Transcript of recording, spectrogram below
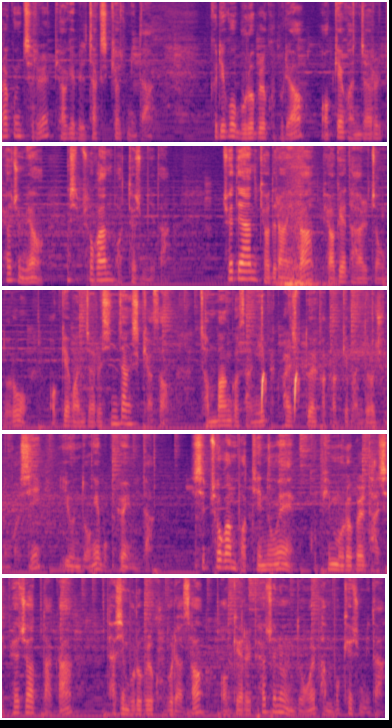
팔꿈치를 벽에 밀착시켜줍니다. 그리고 무릎을 구부려 어깨 관절을 펴주며 10초간 버텨줍니다. 최대한 겨드랑이가 벽에 닿을 정도로 어깨 관절을 신장시켜서 전방 거상이 180도에 가깝게 만들어주는 것이 이 운동의 목표입니다. 10초간 버틴 후에 굽힌 무릎을 다시 펴주었다가 다시 무릎을 구부려서 어깨를 펴주는 운동을 반복해줍니다.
